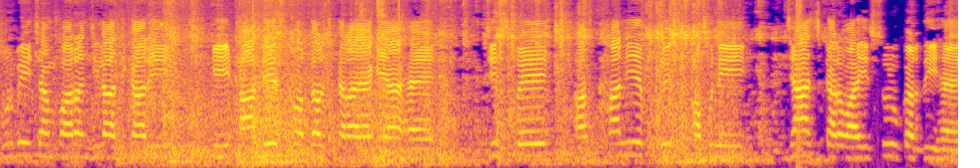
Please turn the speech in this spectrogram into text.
पूर्वी चंपारण जिलाधिकारी के आदेश पर दर्ज कराया गया है जिस पे स्थानीय पुलिस अपनी जाँच कार्रवाई शुरू कर दी है।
